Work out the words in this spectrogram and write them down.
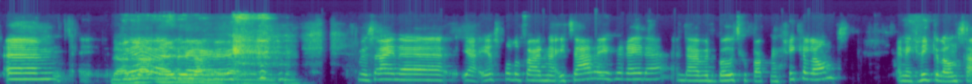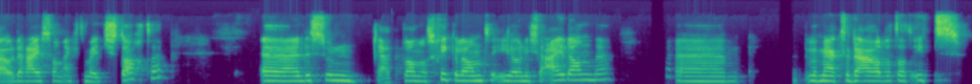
Ehm, Ja, la- nee, die We zijn eh, ja, eerst vaart naar Italië gereden en daar hebben we de boot gepakt naar Griekenland. En in Griekenland zou de reis dan echt een beetje starten. Eh, dus toen, ja, het plan was Griekenland, de Ionische eilanden. Ehm, we merkten daar al dat dat iets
